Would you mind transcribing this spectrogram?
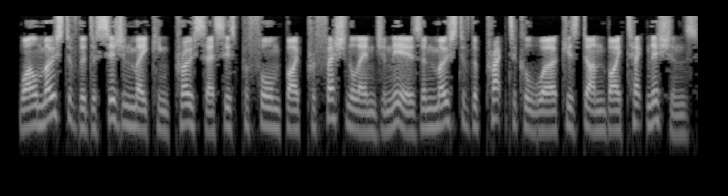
While most of the decision-making process is performed by professional engineers and most of the practical work is done by technicians,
